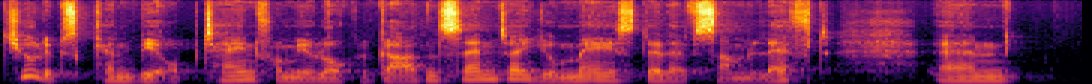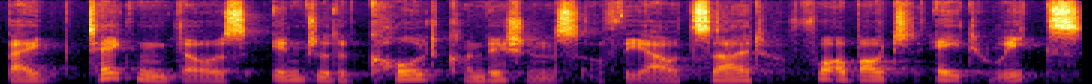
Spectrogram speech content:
Tulips can be obtained from your local garden center. You may still have some left. And by taking those into the cold conditions of the outside for about eight weeks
